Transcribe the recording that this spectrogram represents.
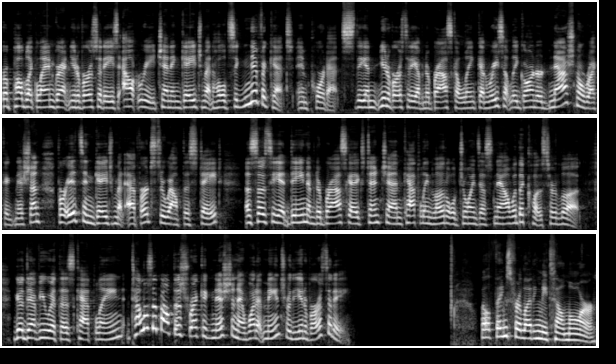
For public land grant universities, outreach and engagement hold significant importance. The University of Nebraska Lincoln recently garnered national recognition for its engagement efforts throughout the state. Associate Dean of Nebraska Extension Kathleen Lodl joins us now with a closer look. Good to have you with us, Kathleen. Tell us about this recognition and what it means for the university. Well, thanks for letting me tell more.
